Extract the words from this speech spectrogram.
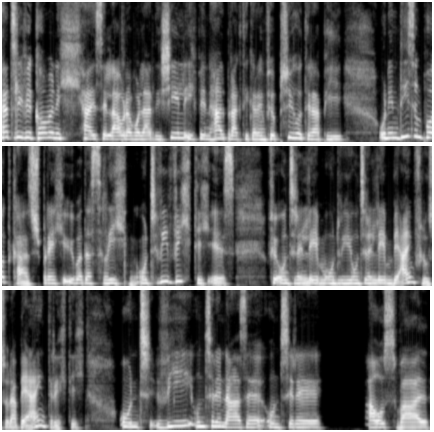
Herzlich willkommen, ich heiße Laura Volardi-Schiel, ich bin Heilpraktikerin für Psychotherapie und in diesem Podcast spreche ich über das Riechen und wie wichtig es für unser Leben und wie unser Leben beeinflusst oder beeinträchtigt und wie unsere Nase unsere Auswahl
